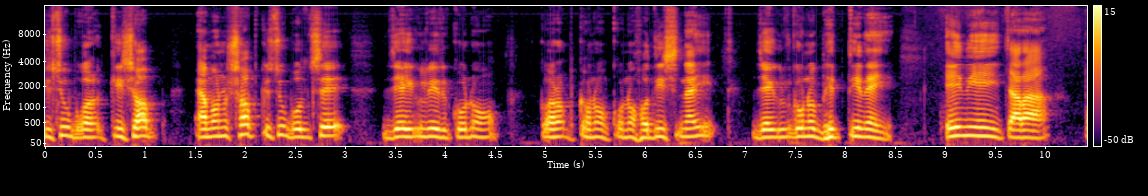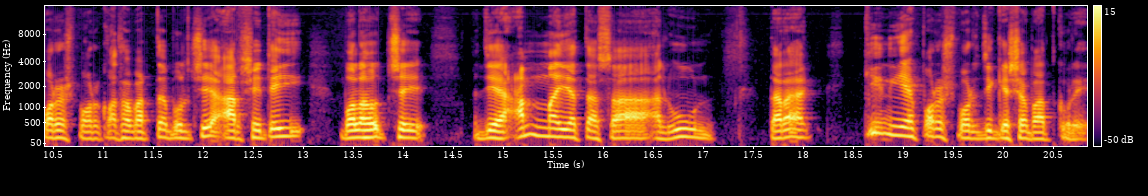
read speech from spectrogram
কিছু কী সব, এমন সব কিছু বলছে যেগুলির কোনো কোনো- কোনো হদিস নাই যেগুলির কোনো ভিত্তি নেই। এই নিয়েই তারা পরস্পর কথাবার্তা বলছে। আর সেটাই বলা হচ্ছে যে আম্মাইয়াতা আম্মাইয়াতাসা আলুন তারা কি নিয়ে পরস্পর জিজ্ঞাসাবাদ করে?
